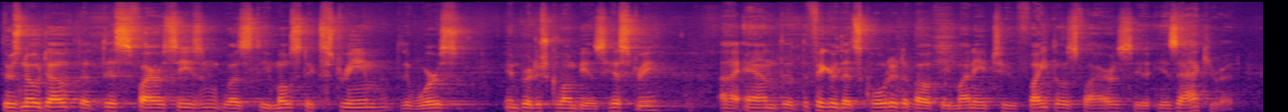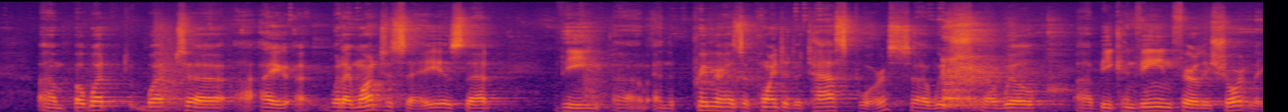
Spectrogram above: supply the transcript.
There's no doubt that this fire season was the most extreme, the worst in British Columbia's history. Uh, and the, the, figure that's quoted about the money to fight those fires is, accurate. Um, but what, what, uh, I, uh, what I want to say is that the, uh, and the Premier has appointed a task force uh, which uh, will be convened fairly shortly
